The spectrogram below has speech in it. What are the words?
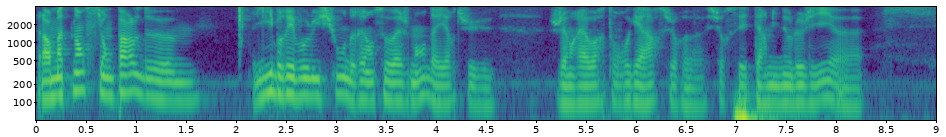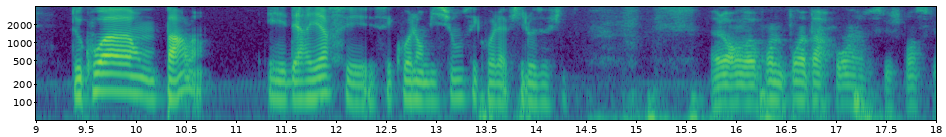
Alors maintenant, si on parle de libre évolution, de réensauvagement, d'ailleurs, tu, j'aimerais avoir ton regard sur, euh, sur ces terminologies. euh, de quoi on parle? Et derrière, c'est quoi l'ambition, c'est quoi la philosophie? Alors on va prendre point par point, parce que je pense que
